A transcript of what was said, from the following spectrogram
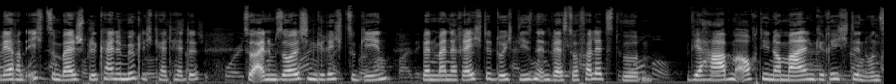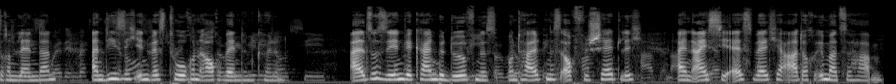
Während ich zum Beispiel keine Möglichkeit hätte, zu einem solchen Gericht zu gehen, wenn meine Rechte durch diesen Investor verletzt würden. Wir haben auch die normalen Gerichte in unseren Ländern, an die sich Investoren auch wenden können. Also sehen wir kein Bedürfnis und halten es auch für schädlich, ein ICS welcher Art auch immer zu haben.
